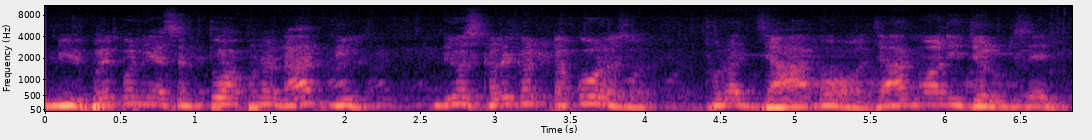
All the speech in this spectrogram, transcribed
નિર્ભય બન્યા સંતો આપણને રાત દિવસ ખરેખર ટકોર હશે. થોડા જાગો. જાગવાની જરૂર છે.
